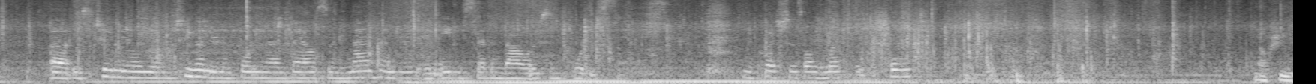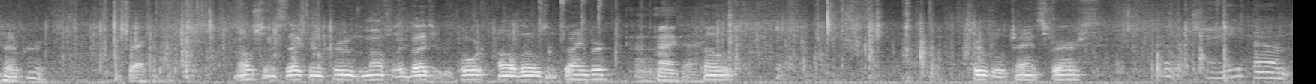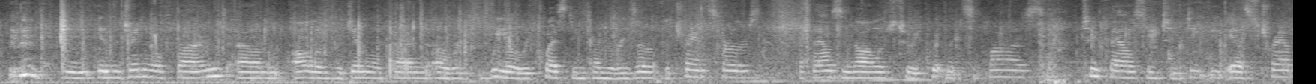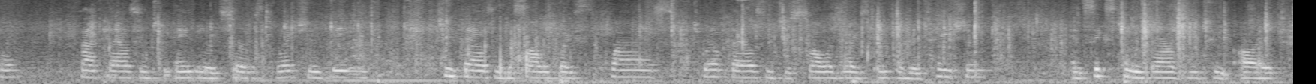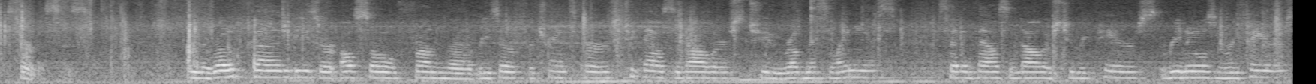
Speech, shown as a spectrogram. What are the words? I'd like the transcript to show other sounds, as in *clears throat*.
uh, is two million, two hundred and forty-nine thousand, nine hundred and eighty-seven dollars and forty cents. Any questions on the monthly report? Motion to approve. Second. Motion second, approve the monthly budget report. All those in favor? Aye. Opposed? Approval of transfers. Okay, um, *clears throat* in the general fund, um, all of the general fund, are we are requesting from the reserve for transfers, thousand dollars to equipment supplies, two thousand to DES travel, five thousand to ambulance service collection fee, two thousand to solid waste supplies, twelve thousand to solid waste implementation, and sixteen thousand to audit services. In the road fund, these are also from the reserve for transfers, two thousand dollars to road miscellaneous, seven thousand dollars to repairs, renewals and repairs,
